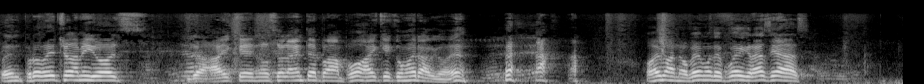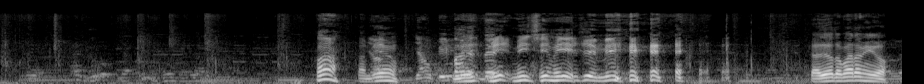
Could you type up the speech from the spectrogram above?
Buen provecho amigos. Ya hay que, no solamente pan, hay que comer algo, ¿eh? Oye, nos vemos después, gracias. Ah, también. Ya, pin para Mi, mi, mi. Mi. Adiós, tomar, amigo.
